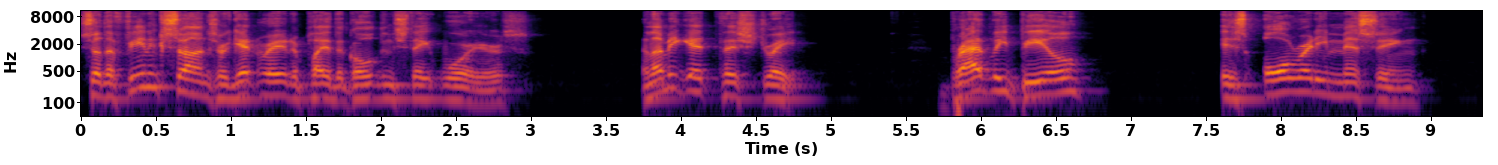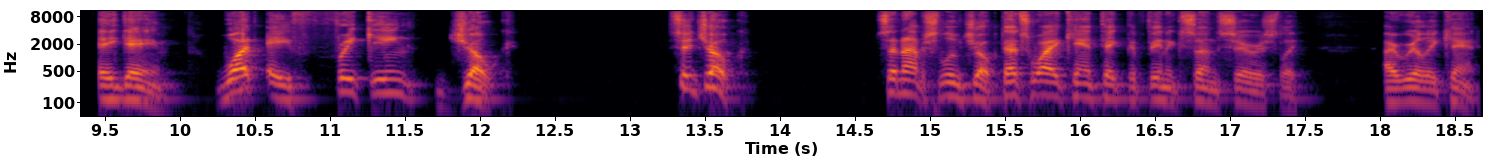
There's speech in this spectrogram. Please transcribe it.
So the Phoenix Suns are getting ready to play the Golden State Warriors. And let me get this straight Bradley Beal is already missing a game. What a freaking joke. It's a joke. It's an absolute joke. That's why I can't take the Phoenix Suns seriously. I really can't.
